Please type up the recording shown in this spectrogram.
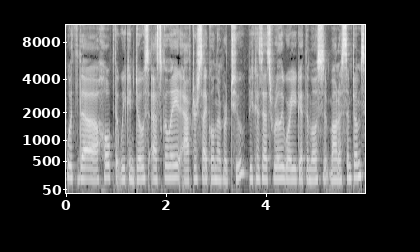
with the hope that we can dose escalate after cycle number two, because that's really where you get the most amount of symptoms.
